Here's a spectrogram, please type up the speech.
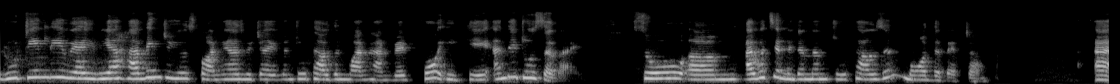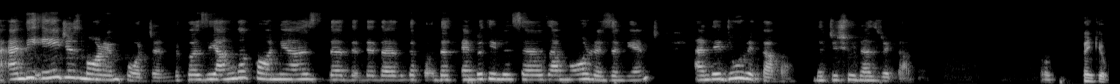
routinely we are, we are having to use corneas which are even 2100 for EK and they do survive. So um, I would say minimum 2000, more the better. Uh, and the age is more important because the younger corneas, the, the, the, the, the endothelial cells are more resilient and they do recover. The tissue does recover. Okay. Thank you.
